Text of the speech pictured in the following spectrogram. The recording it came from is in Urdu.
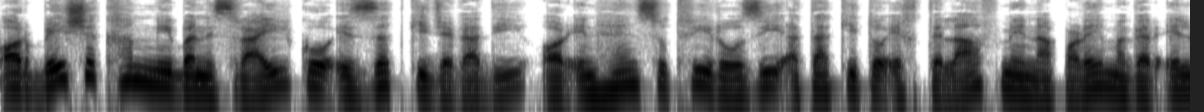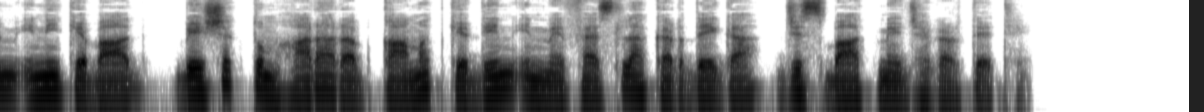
اور بے شک ہم نے بن اسرائیل کو عزت کی جگہ دی اور انہیں ستھری روزی عطا کی تو اختلاف میں نہ پڑے مگر علم انہی کے بعد بے شک تمہارا رب قامت کے دن ان میں فیصلہ کر دے گا جس بات میں جھگڑتے تھے۔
